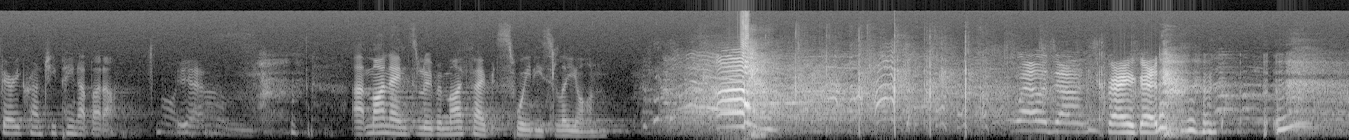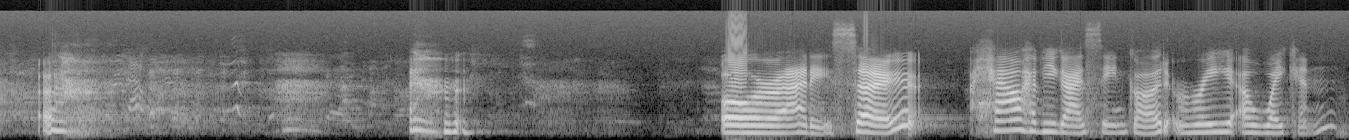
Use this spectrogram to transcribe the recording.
very crunchy peanut butter. Oh, yeah. Uh, my name's Luba. My favourite sweet is Leon. Well done. Very good. Uh. Alrighty, so how have you guys seen God reawaken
